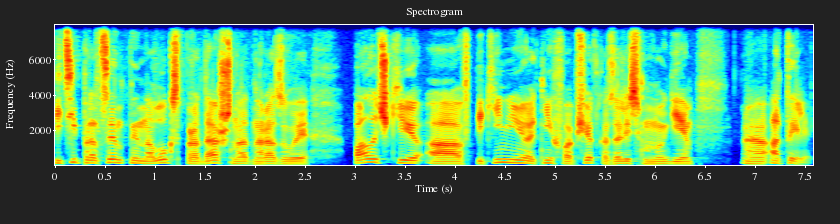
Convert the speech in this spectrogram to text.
5% налог с продаж на одноразовые палочки, а в Пекине от них вообще отказались многие а, отели.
